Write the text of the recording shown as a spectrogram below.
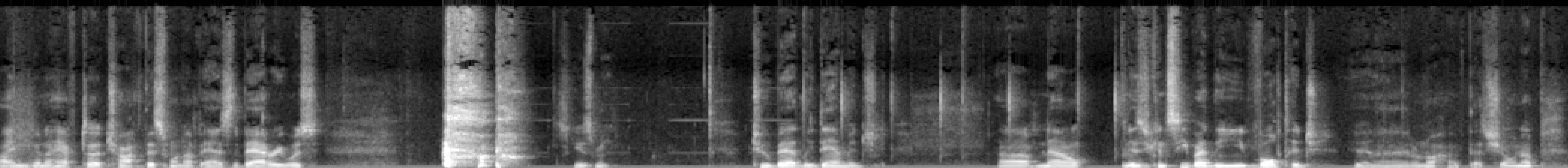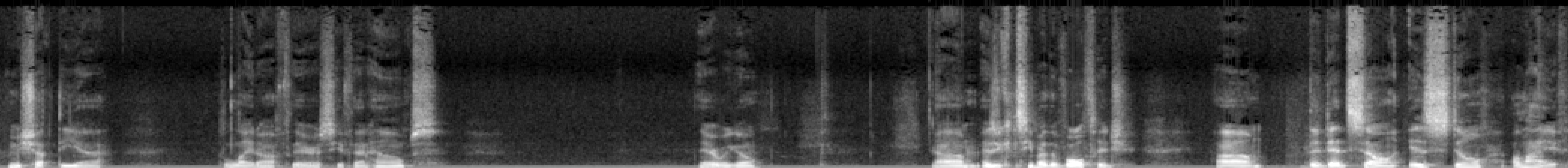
I'm going to have to chalk this one up as the battery was, excuse me, too badly damaged. Uh, now, as you can see by the voltage, uh, I don't know how that's showing up. Let me shut the, uh, the light off there, see if that helps. There we go. Um, as you can see by the voltage, um, the dead cell is still alive.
